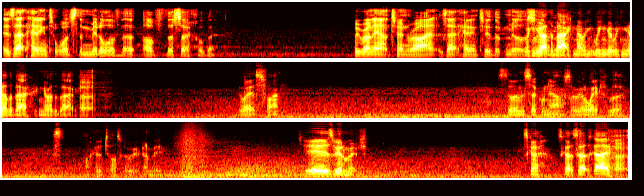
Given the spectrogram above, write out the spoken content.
is that heading towards the middle of the of the circle there? We run out and turn right. Is that heading to the middle of the We can go out the back. No, we can, we can go. We can go out the back. We can go out the back. Alright. The way it's fine. Still in the circle now, so we gotta wait for the next marker to tell us where we're gonna be. Cheers, we gotta move. Let's go. Let's go. Let's go. Let's go. Alright.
